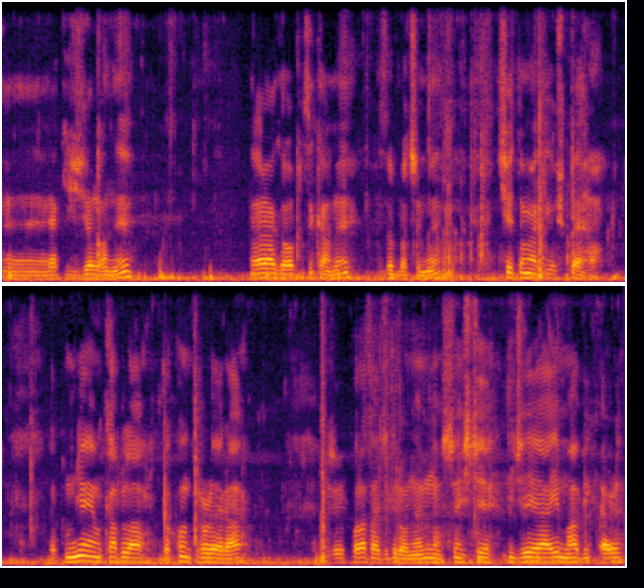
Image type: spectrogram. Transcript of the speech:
E, jakiś zielony. Zaraz go obcykamy, zobaczymy. Dzisiaj tam jakiegoś pecha. Zapomniałem kabla do kontrolera, żeby polatać dronem. Na szczęście DJI Mavic Air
